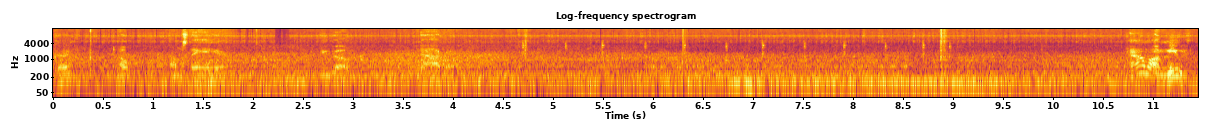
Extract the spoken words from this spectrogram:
Okay. Nope. I'm staying here. You go. Now I go. How am I muted?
